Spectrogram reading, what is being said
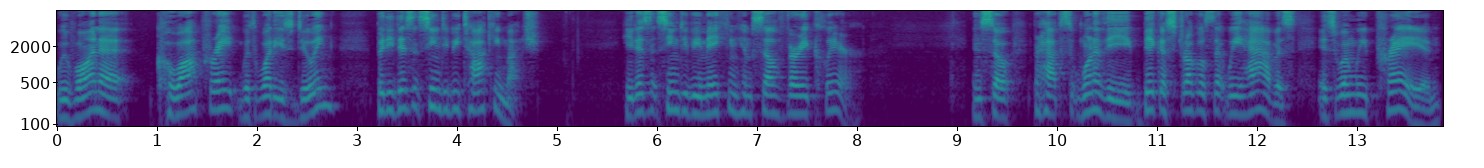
we want to cooperate with what He's doing, but He doesn't seem to be talking much. He doesn't seem to be making Himself very clear. And so perhaps one of the biggest struggles that we have is, is when we pray and,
